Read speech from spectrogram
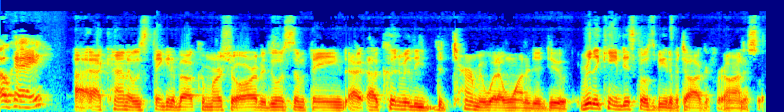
Okay. I, I kind of was thinking about commercial art or doing some things. I, I couldn't really determine what I wanted to do. Really came this close to being a photographer, honestly.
